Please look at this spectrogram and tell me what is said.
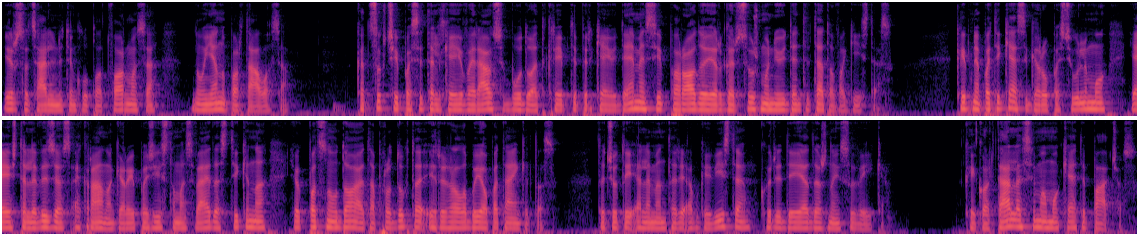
ir socialinių tinklų platformose, naujienų portaluose. Kad sukčiai pasitelkia įvairiausių būdų atkreipti pirkėjų dėmesį, parodo ir garsių žmonių identiteto vagystės. Kaip nepatikėsi gerų pasiūlymų, jei iš televizijos ekrano gerai pažįstamas veidas tikina, jog pats naudoja tą produktą ir yra labai jo patenkintas. Tačiau tai elementari apgavystė, kuri dėja dažnai suveikia. Kai kortelės ima mokėti pačios.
